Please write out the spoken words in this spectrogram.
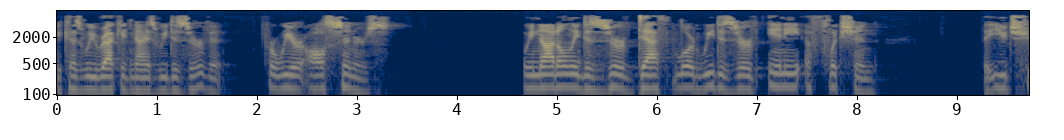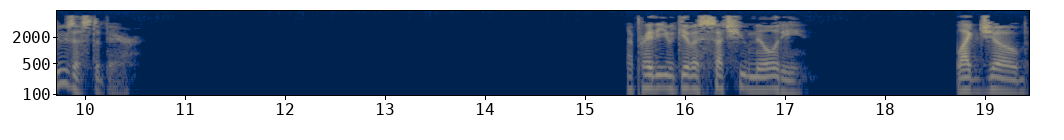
Because we recognize we deserve it, for we are all sinners. We not only deserve death, Lord, we deserve any affliction that you choose us to bear. I pray that you would give us such humility like Job,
